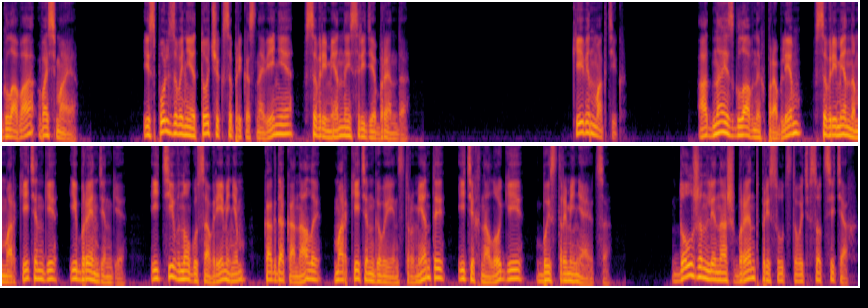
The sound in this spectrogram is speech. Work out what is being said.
Глава 8. Использование точек соприкосновения в современной среде бренда. Кевин Мактик. Одна из главных проблем в современном маркетинге и брендинге идти в ногу со временем, когда каналы, маркетинговые инструменты и технологии быстро меняются. Должен ли наш бренд присутствовать в соцсетях?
